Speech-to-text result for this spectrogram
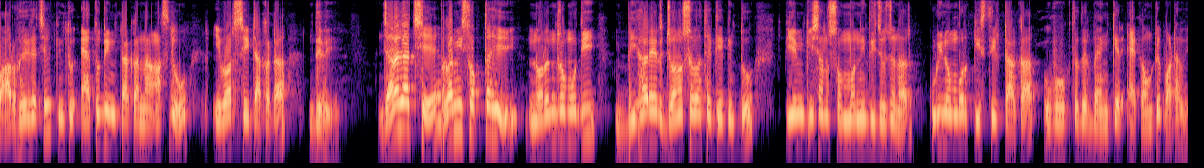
পার হয়ে গেছে, কিন্তু এতদিন টাকা না আসলেও এবার সেই টাকাটা দেবে। জানা যাচ্ছে, আগামী সপ্তাহেই নরেন্দ্র মোদী বিহারের জনসভা থেকে কিন্তু পিএম কিষাণ সম্মান নিধি যোজনার কুড়ি নম্বর কিস্তির টাকা উপভোক্তাদের ব্যাংকের অ্যাকাউন্টে পাঠাবে।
